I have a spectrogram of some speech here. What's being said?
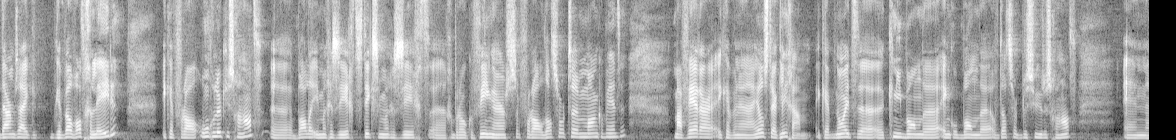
daarom zei ik, ik heb wel wat geleden. Ik heb vooral ongelukjes gehad. Eh, ballen in mijn gezicht, stiks in mijn gezicht, gebroken vingers. Vooral dat soort eh, mankementen. Maar verder, ik heb een eh, heel sterk lichaam. Ik heb nooit eh, kniebanden, enkelbanden of dat soort blessures gehad. En eh,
